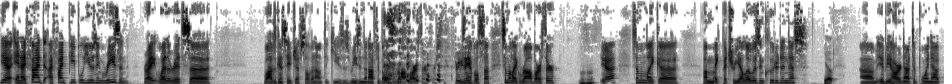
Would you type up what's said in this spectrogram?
Yeah, and I find I find people using reason, right? Whether it's uh, well, I was going to say Jeff Sullivan. I don't think he uses reason that often, but like Rob Arthur, for, for example, some someone like Rob Arthur, Mm-hmm. yeah, someone like uh, um, Mike Petriello is included in this. Yep. Um, it'd be hard not to point out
